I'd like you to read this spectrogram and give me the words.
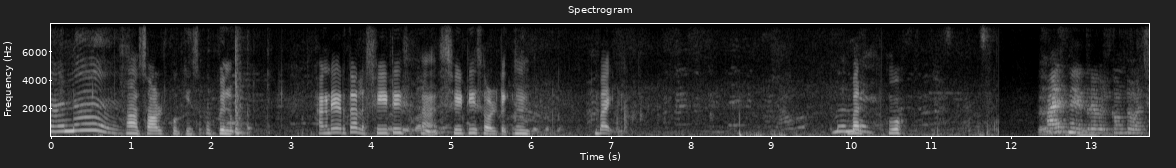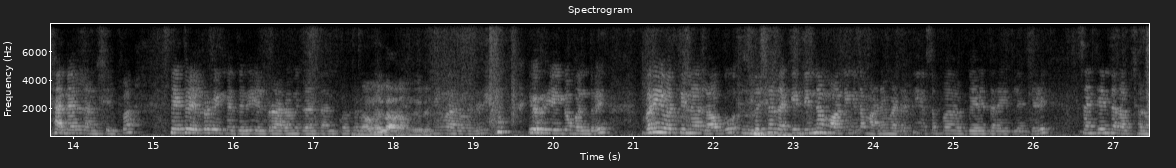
ನಾನು ಹಾಂ ಸಾಲ್ಟ್ ಕುಕೀಸ್ ಉಪ್ಪಿನ. ಅಂಗಡಿ ಇರ್ತಾವಲ್ಲ ಸ್ವೀಟಿ ಹಾಂ ಸ್ವೀಟಿ ಸಾಲ್ಟಿ ಹ್ಞೂ ಬಾಯ್ ಬರ್ರಿ ಓ ಹಾಯ್ ಸ್ನೇಹಿತರೆ ವೆಲ್ಕಮ್ ಟು ಅವರ್ ಚಾನಲ್ ನಾನು ಶಿಲ್ಪ. ಸ್ನೇಹಿತರೆ ಎಲ್ಲರೂ ಹೆಂಗದಿರಿ ಎಲ್ಲರೂ ಆರಾಮಿದ್ರ ಅಂತ ನಾವೆಲ್ಲ ನೀವು ಆರಾಮಿದ್ರಿ ಇವ್ರು ಈಗ ಬಂದ್ರಿ ಬರೀ ಇವತ್ತಿನ ಲಾಗು ಸ್ಪೆಷಲ್ ಆಗಿ ದಿನ ಮಾರ್ನಿಂಗಿನ ಮಾಡೇ ಮಾಡಿರ್ತೀನಿ. ಸ್ವಲ್ಪ ಬೇರೆ ತರ ಇರಲಿ ಅಂತೇಳಿ. ಸಂಜೆಯಿಂದ ಲಾಗ್ ಚಾಲೂ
